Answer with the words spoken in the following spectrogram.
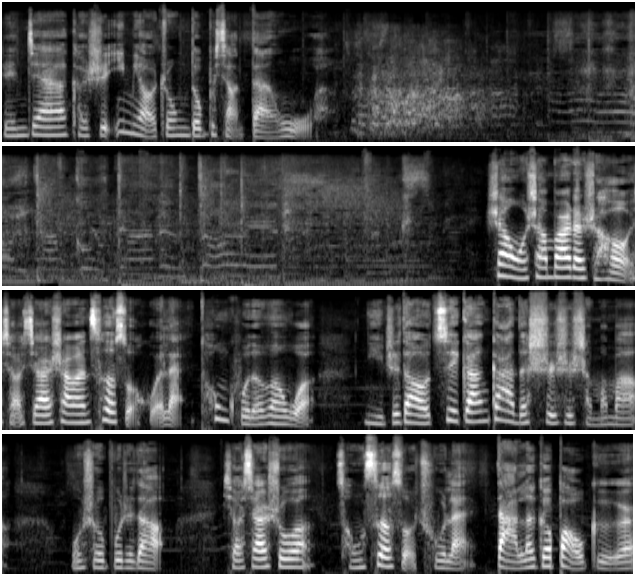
人家可是一秒钟都不想耽误啊。上午上班的时候，小仙儿上完厕所回来，痛苦地问我：“你知道最尴尬的事是什么吗？”我说：“不知道。”小仙儿说：“从厕所出来打了个饱嗝。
